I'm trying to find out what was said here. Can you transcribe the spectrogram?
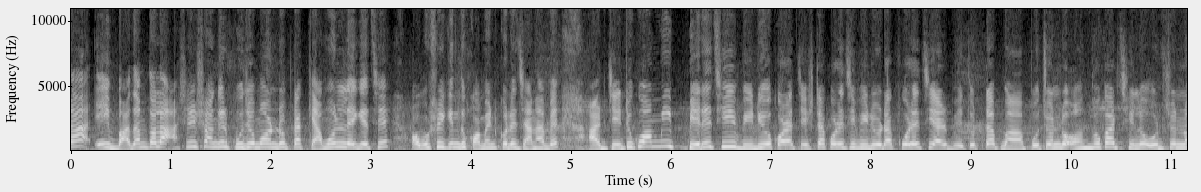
বন্ধুরা, এই বাদামতলা আষাঢ়ি সঙ্গের পুজো মণ্ডপটা কেমন লেগেছে অবশ্যই কিন্তু কমেন্ট করে জানাবে। আর যেটুকু আমি পেরেছি ভিডিও করার চেষ্টা করেছি ভিডিওটা করেছি, আর ভেতরটা প্রচণ্ড অন্ধকার ছিল, ওর জন্য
